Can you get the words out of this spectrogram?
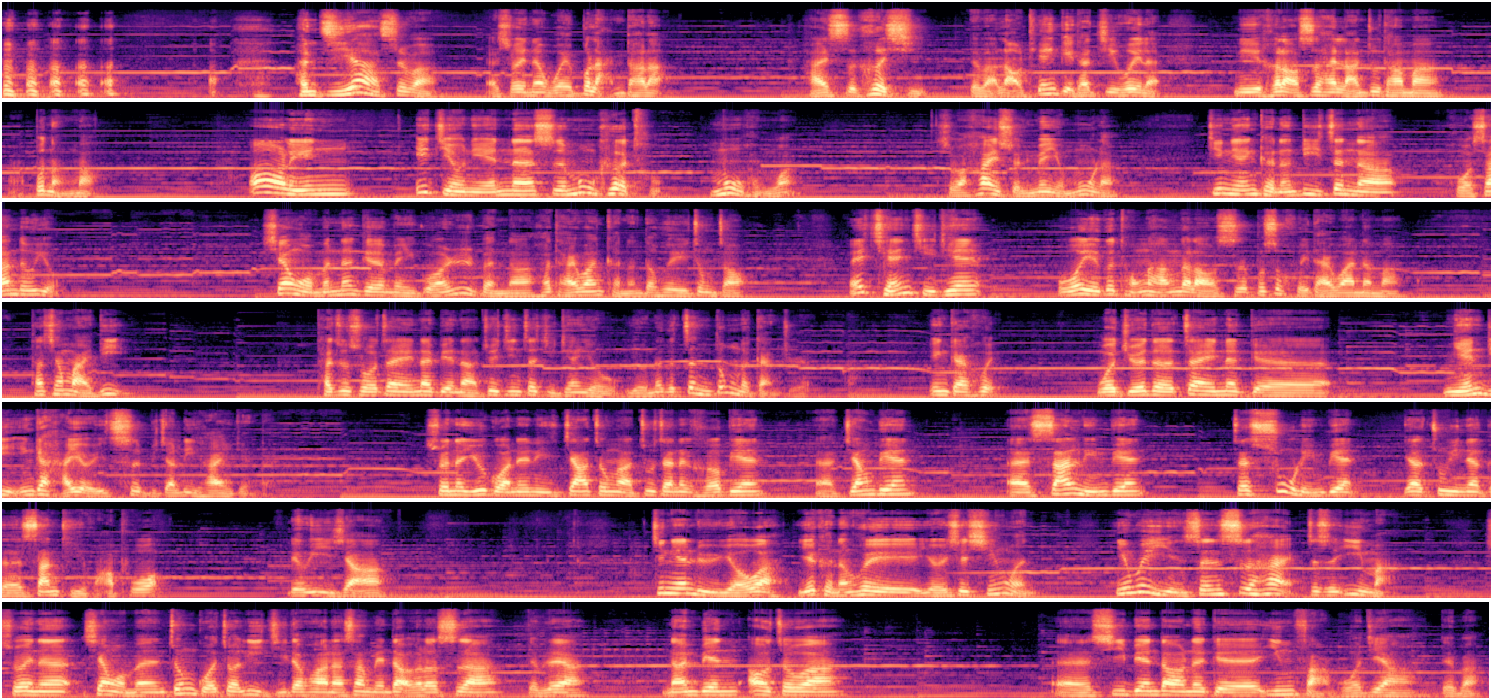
很急啊，是吧？哎，所以呢我也不拦他了，还是贺喜，对吧？老天给他机会了，你何老师还拦住他吗？啊，不能嘛。二零一九年呢是木克土，木很旺。是吧？亥水里面有木了，今年可能地震呢，火山都有。像我们那个美国、日本呢和台湾可能都会中招。哎，前几天我有个同行的老师不是回台湾了吗？他想买地，他就说在那边呢，最近这几天有有那个震动的感觉，应该会。我觉得在那个年底应该还有一次比较厉害一点的。所以呢，如果呢你家中啊住在那个河边、呃江边、呃山林边，在树林边，要注意那个山体滑坡，留意一下啊。今年旅游啊也可能会有一些新闻，因为隐身四害，这是一码，所以呢，像我们中国做利吉的话呢，上边到俄罗斯啊，对不对啊？南边澳洲啊。呃，西边到那个英法国家，对吧？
